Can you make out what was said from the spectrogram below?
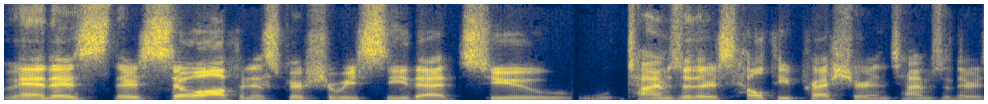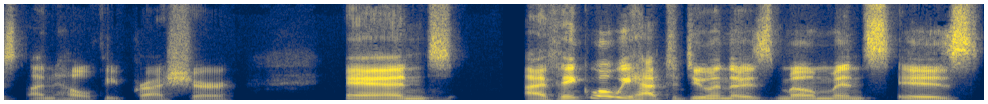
man, there's there's so often in scripture we see that too. Times where there's healthy pressure and times where there's unhealthy pressure. And I think what we have to do in those moments is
